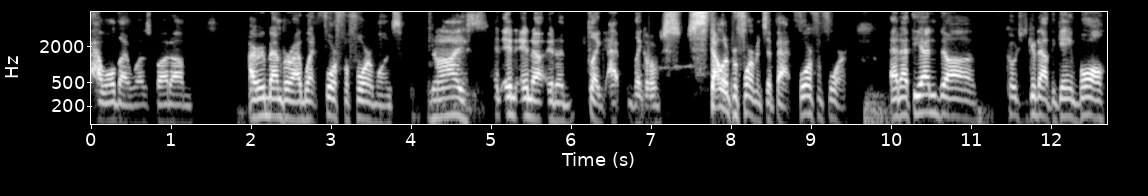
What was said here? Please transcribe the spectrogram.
how old I was, but um I remember I went four for four once Nice. in, in, in a in a like at, like a stellar performance at bat, four for four. And at the end, uh coach is giving out the game ball,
